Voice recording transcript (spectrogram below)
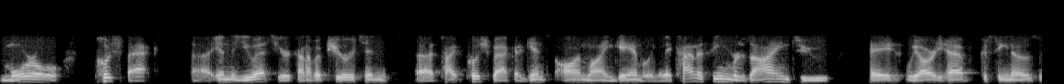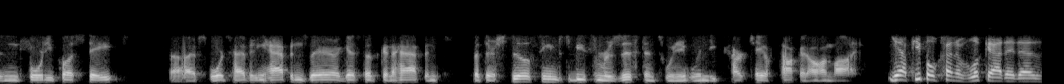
moral pushback uh, in the U.S. here, kind of a Puritan uh, type pushback against online gambling. They kind of seem resigned to, hey, we already have casinos in 40 plus states. Uh, if sports happening happens there, I guess that's going to happen but there still seems to be some resistance when you when you start talking online. Yeah, people kind of look at it as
